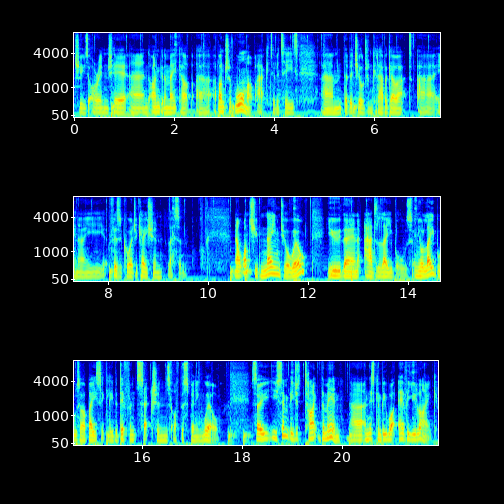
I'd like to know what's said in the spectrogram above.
choose orange here and I'm going to make up uh, a bunch of warm-up activities um, that the children could have a go at uh, in a physical education lesson. Now once you've named your wheel you then add labels and your labels are basically the different sections of the spinning wheel. So you simply just type them in uh, and this can be whatever you like.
